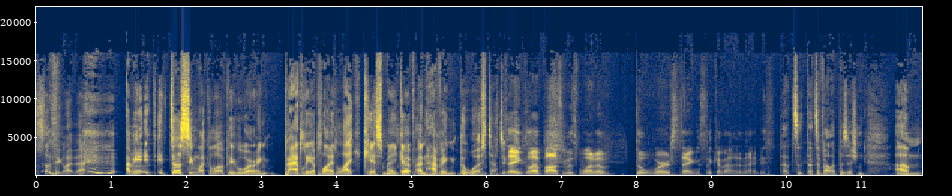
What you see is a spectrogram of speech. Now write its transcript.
Something like that. I mean, it, it does seem like a lot of people wearing badly applied like Kiss makeup and having the worst tattoos. Saying Bossy was one of the worst things to come out of the nineties. That's a, that's a valid position. Um,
